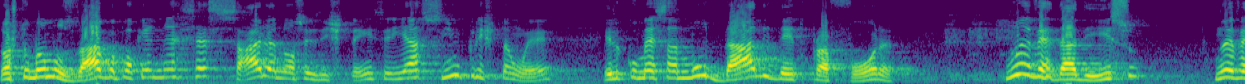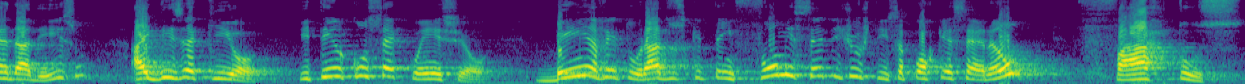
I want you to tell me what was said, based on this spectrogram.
Nós tomamos água porque é necessário a nossa existência. E é assim o cristão é. Ele começa a mudar de dentro para fora. Não é verdade isso? Não é verdade isso? Aí diz aqui, ó, e tem a consequência, ó. Bem-aventurados os que têm fome e sede de justiça, porque serão fartos.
